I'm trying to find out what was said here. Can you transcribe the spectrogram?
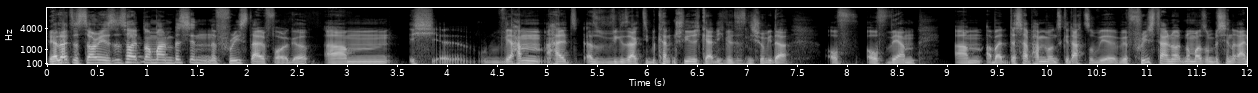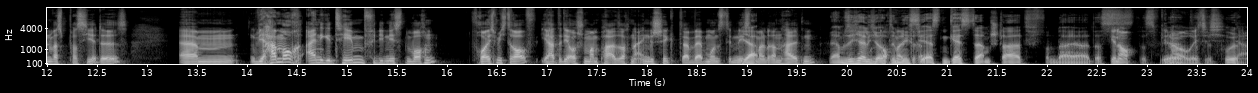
ja, Leute, sorry, es ist heute nochmal ein bisschen eine Freestyle-Folge. Ähm, ich, äh, wir haben halt, also wie gesagt, die bekannten Schwierigkeiten, ich will das nicht schon wieder auf, aufwärmen. Ähm, aber deshalb haben wir uns gedacht, so wir, wir freestylen heute nochmal so ein bisschen rein, was passiert ist. Ähm, wir haben auch einige Themen für die nächsten Wochen. Freue ich mich drauf. Ihr hattet ja auch schon mal ein paar Sachen eingeschickt, da werden wir uns demnächst Ja. mal dran halten. Wir haben sicherlich auch auch demnächst die ersten Gäste am Start, von daher, das, Genau, das, wird, Genau, das richtig. wird cool. Ja.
